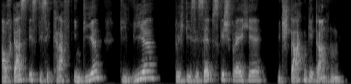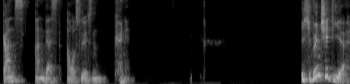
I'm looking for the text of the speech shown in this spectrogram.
Auch das ist diese Kraft in dir, die wir durch diese Selbstgespräche mit starken Gedanken ganz anders auslösen können. Ich wünsche dir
